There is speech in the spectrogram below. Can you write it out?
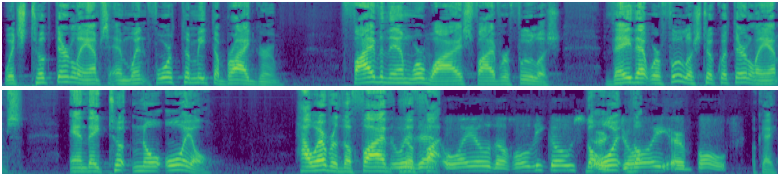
which took their lamps and went forth to meet the bridegroom. Five of them were wise, five were foolish. They that were foolish took with their lamps, and they took no oil. However, the five So the fi- oil, the Holy Ghost, The or oil- the- joy, or both? Okay,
